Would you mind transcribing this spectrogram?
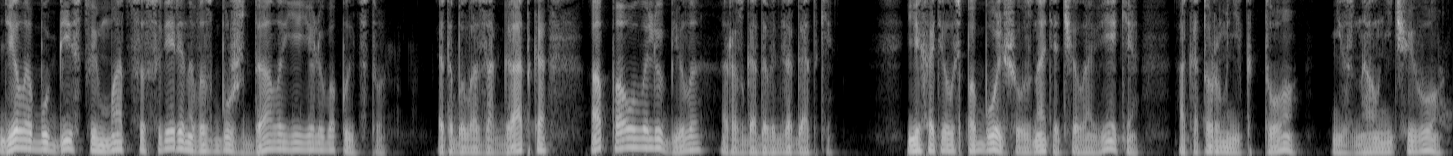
Дело об убийстве Матса Сверина возбуждало ее любопытство. Это была загадка, а Паула любила разгадывать загадки. Ей хотелось побольше узнать о человеке, о котором никто не знал ничего.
